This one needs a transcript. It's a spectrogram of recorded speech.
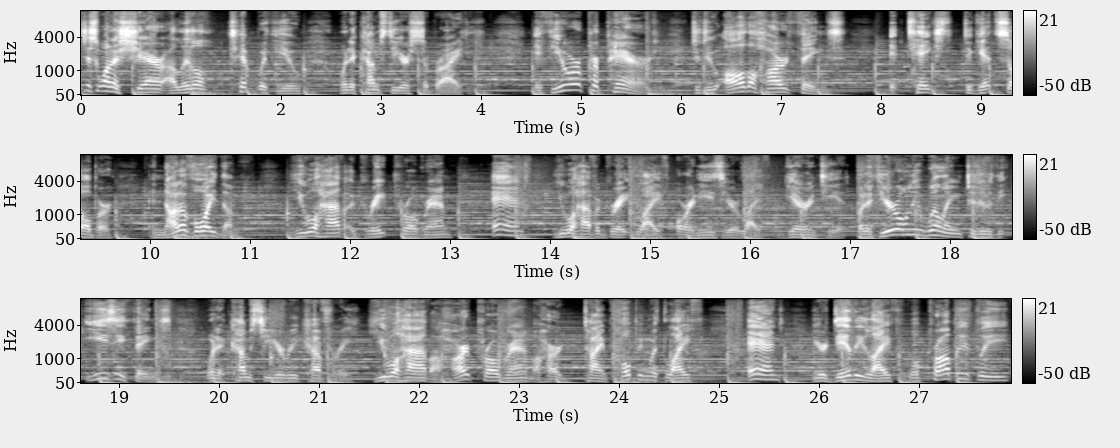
I just want to share a little tip with you when it comes to your sobriety. If you are prepared to do all the hard things it takes to get sober and not avoid them, you will have a great program and you will have a great life or an easier life, guarantee it. But if you're only willing to do the easy things when it comes to your recovery, you will have a hard program, a hard time coping with life, and your daily life will probably be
